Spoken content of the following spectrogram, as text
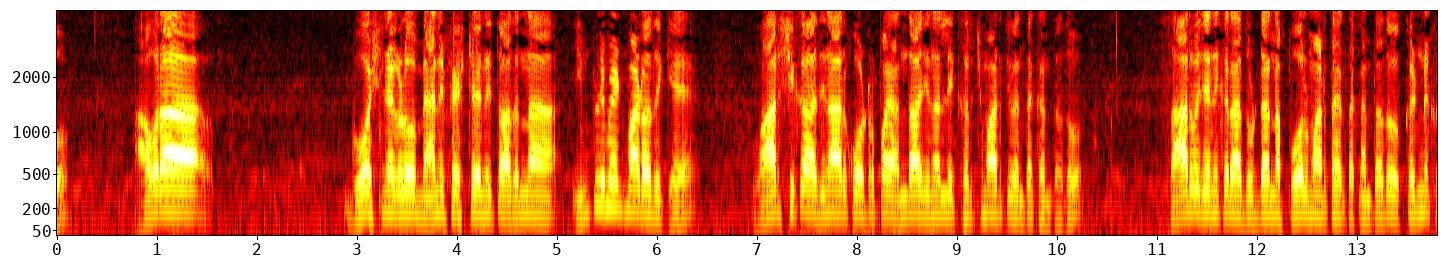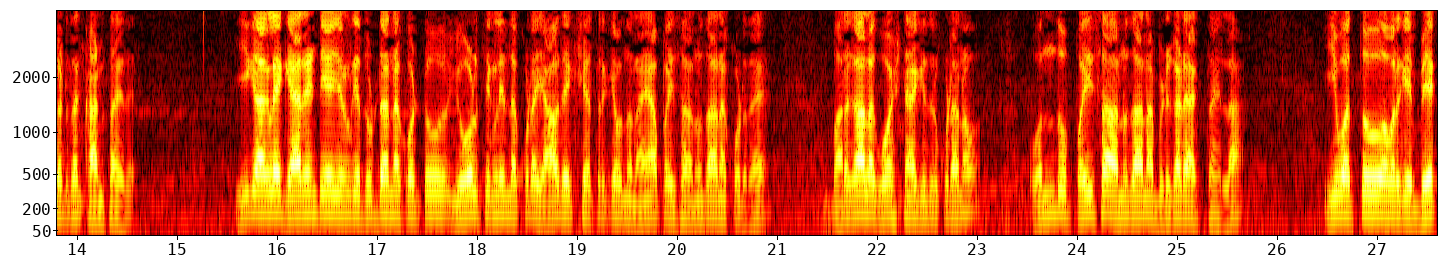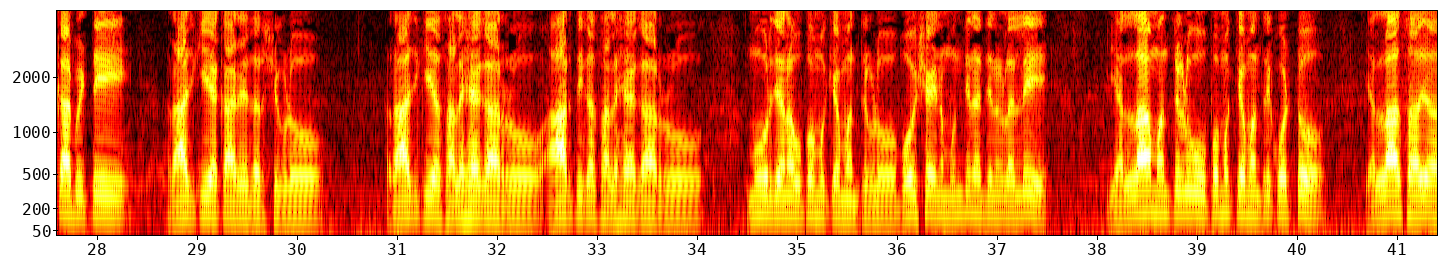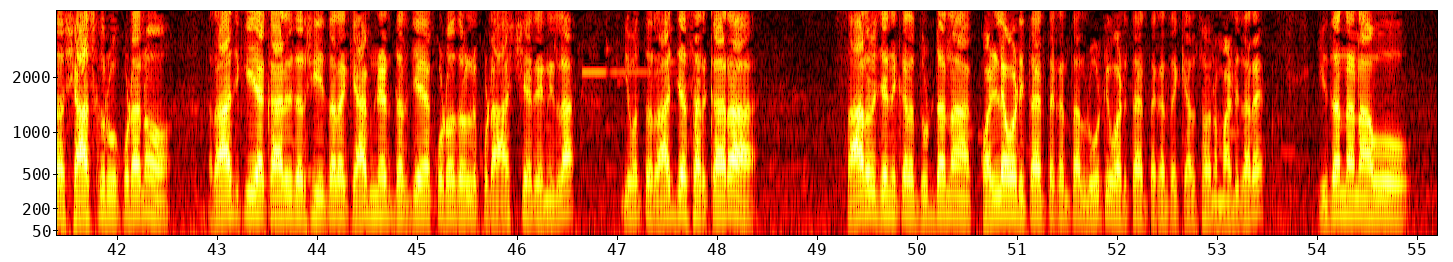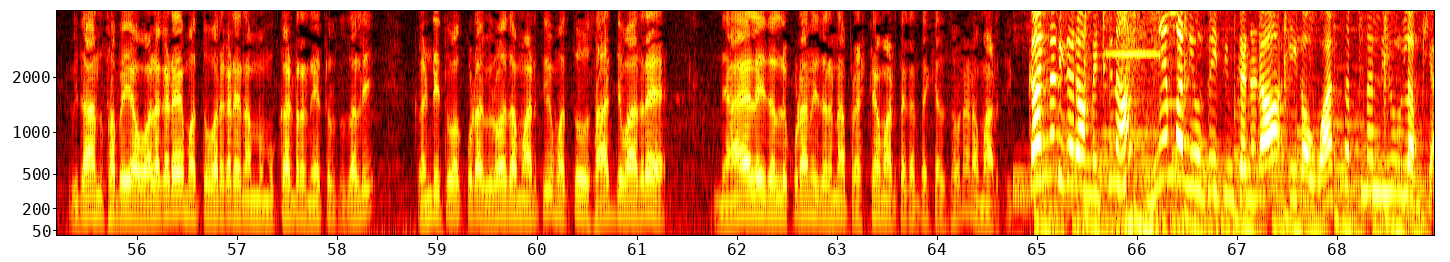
ಅವರ ಘೋಷಣೆಗಳು, ಮ್ಯಾನಿಫೆಸ್ಟೋ ಏನಿತ್ತು ಅದನ್ನು ಇಂಪ್ಲಿಮೆಂಟ್ ಮಾಡೋದಕ್ಕೆ ವಾರ್ಷಿಕ ಹದಿನಾರು ಕೋಟಿ ರೂಪಾಯಿ ಅಂದಾಜಿನಲ್ಲಿ ಖರ್ಚು ಮಾಡ್ತೀವಿ ಅಂತಕ್ಕಂಥದ್ದು. ಸಾರ್ವಜನಿಕರ ದುಡ್ಡನ್ನು ಪೋಲ್ ಮಾಡ್ತಾ ಇರ್ತಕ್ಕಂಥದ್ದು ಕಣ್ಣು ಕಟ್ಟದಂಗೆ ಕಾಣ್ತಾ ಇದೆ. ಈಗಾಗಲೇ ಗ್ಯಾರಂಟಿ ಯೋಜನೆಗೆ ದುಡ್ಡನ್ನು ಕೊಟ್ಟು ಏಳು ತಿಂಗಳಿಂದ ಕೂಡ ಯಾವುದೇ ಕ್ಷೇತ್ರಕ್ಕೆ ಒಂದು ನಯಾ ಪೈಸಾ ಅನುದಾನ ಕೊಡದೆ ಬರಗಾಲ ಘೋಷಣೆ ಆಗಿದ್ರು ಕೂಡ ಒಂದು ಪೈಸಾ ಅನುದಾನ ಬಿಡುಗಡೆ ಆಗ್ತಾ ಇಲ್ಲ. ಇವತ್ತು ಅವರಿಗೆ ಬೇಕಾಬಿಟ್ಟಿ ರಾಜಕೀಯ ಕಾರ್ಯದರ್ಶಿಗಳು, ರಾಜಕೀಯ ಸಲಹೆಗಾರರು, ಆರ್ಥಿಕ ಸಲಹೆಗಾರರು, ಮೂರು ಜನ ಉಪಮುಖ್ಯಮಂತ್ರಿಗಳು, ಬಹುಶಃ ಇನ್ನು ಮುಂದಿನ ದಿನಗಳಲ್ಲಿ ಎಲ್ಲ ಮಂತ್ರಿಗಳಿಗೂ ಉಪಮುಖ್ಯಮಂತ್ರಿ ಕೊಟ್ಟು ಎಲ್ಲ ಶಾಸಕರಿಗೂ ಕೂಡ ರಾಜಕೀಯ ಕಾರ್ಯದರ್ಶಿ ಈ ಥರ ಕ್ಯಾಬಿನೆಟ್ ದರ್ಜೆ ಕೊಡೋದ್ರಲ್ಲೂ ಕೂಡ ಆಶ್ಚರ್ಯ ಏನಿಲ್ಲ ಇವತ್ತು ರಾಜ್ಯ ಸರ್ಕಾರ ಸಾರ್ವಜನಿಕರ ದುಡ್ಡನ್ನು ಕೊಳ್ಳೆ ಹೊಡಿತಾ ಇರ್ತಕ್ಕಂಥ, ಲೂಟಿ ಹೊಡಿತಾ ಇರ್ತಕ್ಕಂಥ ಕೆಲಸವನ್ನು ಮಾಡಿದ್ದಾರೆ. ಇದನ್ನು ನಾವು ವಿಧಾನಸಭೆಯ ಒಳಗಡೆ ಮತ್ತು ಹೊರಗಡೆ ನಮ್ಮ ಮುಖಂಡರ ನೇತೃತ್ವದಲ್ಲಿ ಖಂಡಿತವಾಗಿ ಕೂಡ ವಿರೋಧ ಮಾಡ್ತೀವಿ ಮತ್ತು ಸಾಧ್ಯವಾದರೆ ನ್ಯಾಯಾಲಯದಲ್ಲೂ ಕೂಡ ಇದನ್ನ ಪ್ರಶ್ನೆ ಮಾಡ್ತಕ್ಕಂಥ ಕೆಲಸವನ್ನು ನಾವು ಮಾಡ್ತೀವಿ. ಕನ್ನಡಿಗರ ಮೆಚ್ಚಿನ ನಿಮ್ಮ ನ್ಯೂಸ್ ಏಟಿನ್ ಕನ್ನಡ ಈಗ ವಾಟ್ಸ್ಆಪ್ನಲ್ಲಿಯೂ ಲಭ್ಯ.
